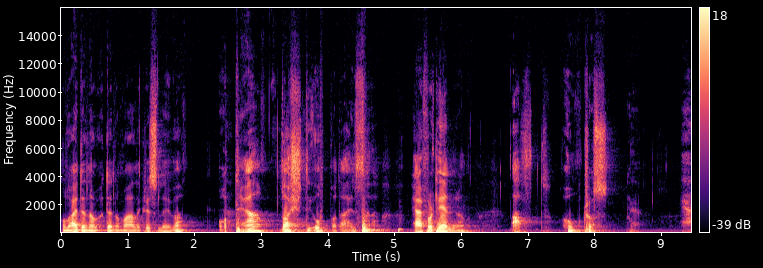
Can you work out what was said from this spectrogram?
hun er den, den normale kristelivet, og det løste jeg opp på det hele. Her forteller han alt om krossen. Ja. ja.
